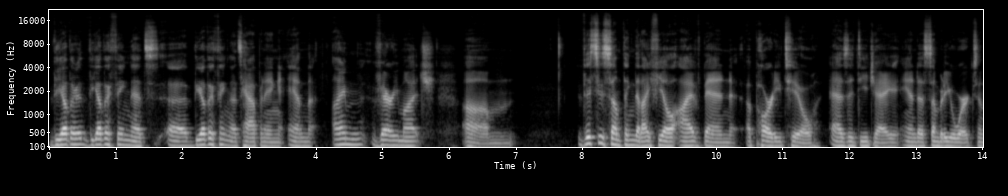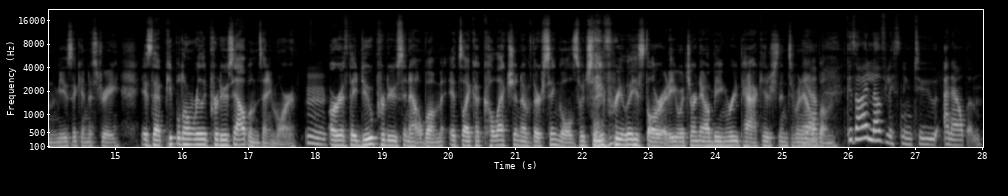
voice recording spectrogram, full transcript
The other the other thing that's uh, the other thing that's happening, and I'm very much. Um, this is something that I feel I've been a party to as a DJ and as somebody who works in the music industry is that people don't really produce albums anymore. Or if they do produce an album, it's like a collection of their singles, which they've released already, which are now being repackaged into an album. Because I love listening to an album.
